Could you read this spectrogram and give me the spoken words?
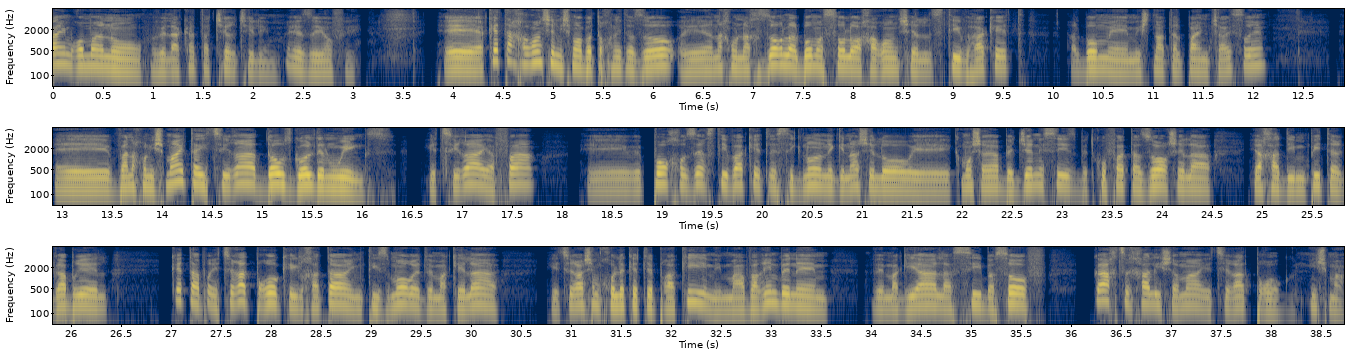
חיים רומנו ולהקת הצ'רצ'ילים, איזה יופי. אה, הקטע האחרון שנשמע בתוכנית הזו, אה, אנחנו נחזור לאלבום הסולו האחרון של סטיב האקט, אלבום אה, משנת 2019, אה, ואנחנו נשמע את היצירה Those Golden Wings, יצירה יפה, אה, ופה חוזר סטיב האקט לסגנון הנגינה שלו, אה, כמו שהיה בג'נסיס, בתקופת הזוהר שלה, יחד עם פיטר גבריאל. קטע, יצירת פרו כהלכתה עם תזמורת ומקהלה, יצירה שמחולקת לפרקים, עם מעברים ביניהם, ומגיעה לשיא בסוף. כך צריכה להישמע יצירת פרוג. נשמע.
